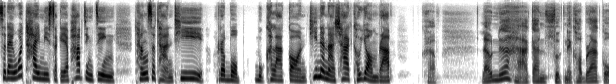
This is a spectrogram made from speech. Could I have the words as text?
แสดงว่าไทยมีศักยภาพจริง ๆ ทั้งสถานที่ ระบบ บุคลากรที่นานาชาติเขายอมรับ ครับ แล้วเนื้อหาการฝึกใน Cobra Go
